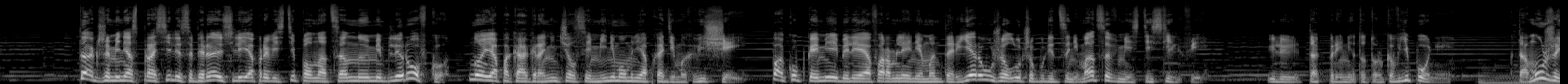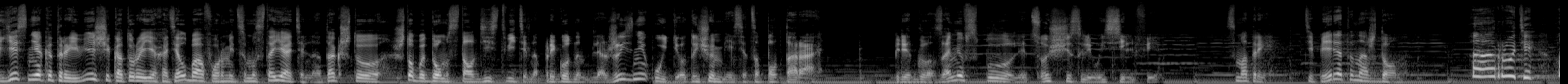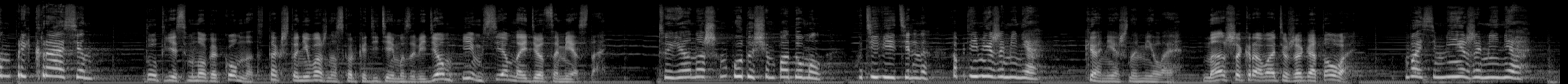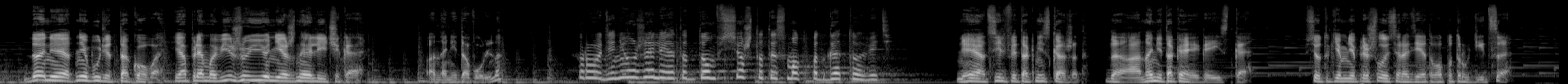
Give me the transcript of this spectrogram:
Также меня спросили, собираюсь ли я провести полноценную меблировку, но я пока ограничился минимум необходимых вещей. Покупкой мебели и оформлением интерьера уже лучше будет заниматься вместе с Сильфи. Или так принято только в Японии. К тому же, есть некоторые вещи, которые я хотел бы оформить самостоятельно, так что, чтобы дом стал действительно пригодным для жизни, уйдет еще месяца полтора. Перед глазами всплыло лицо счастливой Сильфи. Смотри, теперь это наш дом. А, Руди, он прекрасен! Тут есть много комнат, так что неважно, сколько детей мы заведем, им всем найдется место. Ты о нашем будущем подумал. Удивительно. Обними же меня. Конечно, милая. Наша кровать уже готова. Возьми же меня. Да нет, не будет такого. Я прямо вижу ее нежное личико. Она недовольна? Руди, неужели этот дом все, что ты смог подготовить? Нет, Сильфи так не скажет. Да, она не такая эгоистка. Все-таки мне пришлось ради этого потрудиться.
